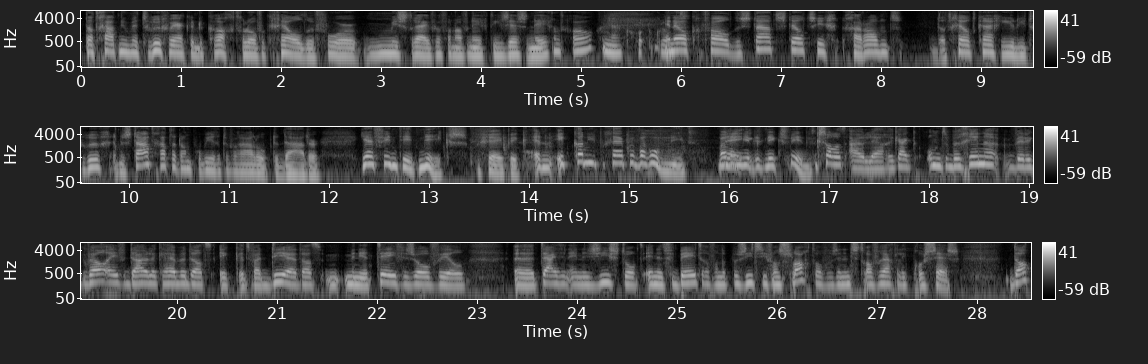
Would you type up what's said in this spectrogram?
Dat gaat nu met terugwerkende kracht, geloof ik, gelden... voor misdrijven vanaf 1996 al. Ja, In elk geval, de staat stelt zich garant dat geld krijgen jullie terug. En de staat gaat er dan proberen te verhalen op de dader. Jij vindt dit niks, begreep ik. En ik kan niet begrijpen waarom niet. Waarom je dit niks vindt. Ik zal het uitleggen. Kijk, om te beginnen wil ik wel even duidelijk hebben... dat ik het waardeer dat meneer Teven zoveel uh, tijd en energie stopt... in het verbeteren van de positie van slachtoffers in het strafrechtelijk proces. Dat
